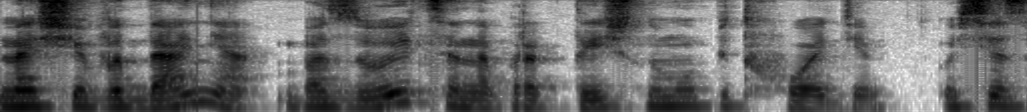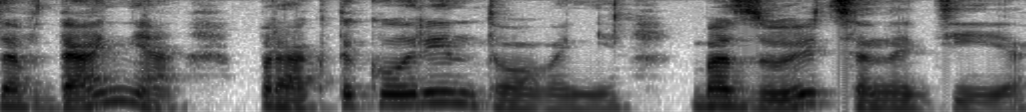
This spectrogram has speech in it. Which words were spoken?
Наші видання базуються на практичному підході. Усі завдання практикоорієнтовані, базуються на діях.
